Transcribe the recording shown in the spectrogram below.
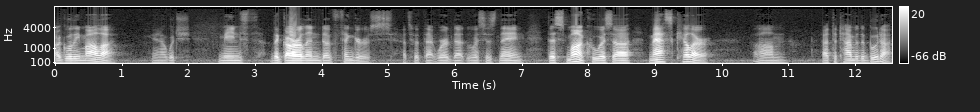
Angulimala, you know, which means the garland of fingers. That's what that word, that was his name. This monk who was a mass killer um, at the time of the Buddha.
